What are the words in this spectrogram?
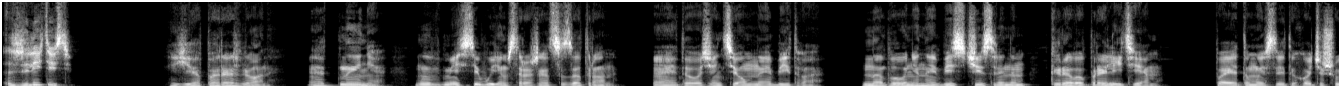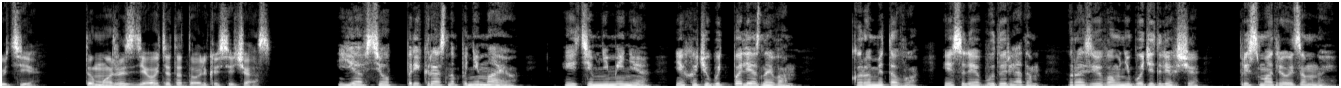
злитесь?» Я поражен. Отныне мы вместе будем сражаться за трон. А это очень темная битва, наполненная бесчисленным кровопролитием. Поэтому, если ты хочешь уйти, то можешь сделать это только сейчас. Я все прекрасно понимаю, и тем не менее, я хочу быть полезной вам. Кроме того, если я буду рядом, разве вам не будет легче присматривать за мной?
